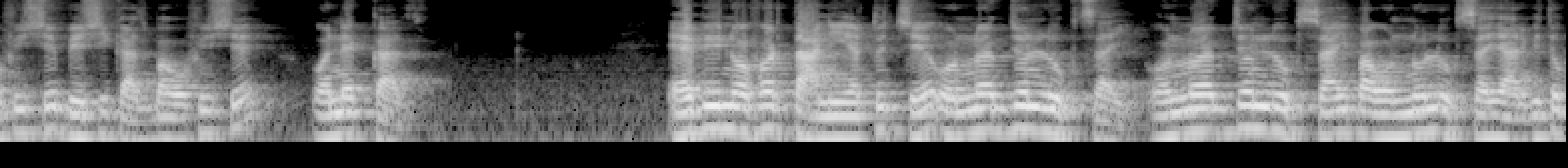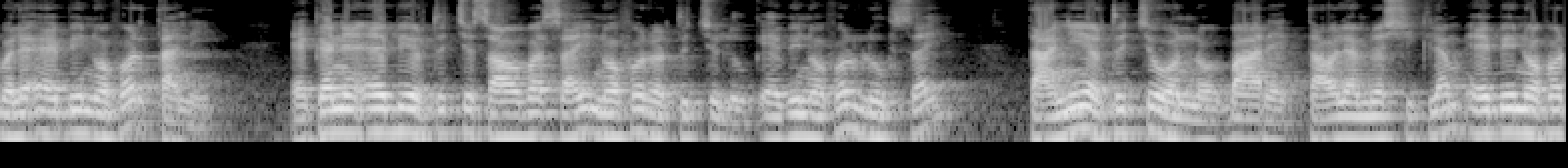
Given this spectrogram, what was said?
অফিসে বেশি কাজ বা অফিসে অনেক কাজ। এবি নফর তানি অর্থ হচ্ছে অন্য একজন লোক চাই, অন্য একজন লোক চাই বা অন্য লোক চাই, আরবিতে বলে এবি নফর তানি। এখানে এবি অর্থ হচ্ছে সাওবা চাই, নফর অর্থ হচ্ছে লোক এবি নফর লোক চাই তানি অর্থ হচ্ছে অন্য বা আরেক তাহলে আমরা শিখলাম, এ বি নফর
